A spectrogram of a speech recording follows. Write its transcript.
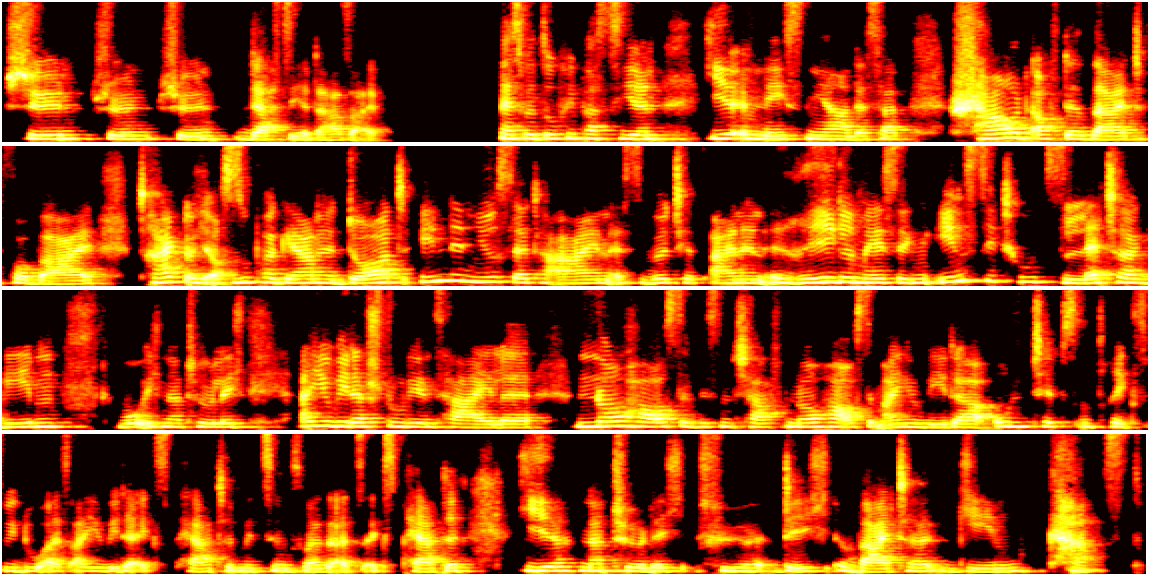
Schön, schön, schön, dass ihr da seid. Es wird so viel passieren hier im nächsten Jahr. Deshalb schaut auf der Seite vorbei. Tragt euch auch super gerne dort in den Newsletter ein. Es wird jetzt einen regelmäßigen Institutsletter geben, wo ich natürlich Ayurveda-Studien teile, Know-how aus der Wissenschaft, Know-how aus dem Ayurveda und Tipps und Tricks, wie du als Ayurveda-Experte beziehungsweise als Experte hier natürlich für dich weitergehen kannst.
